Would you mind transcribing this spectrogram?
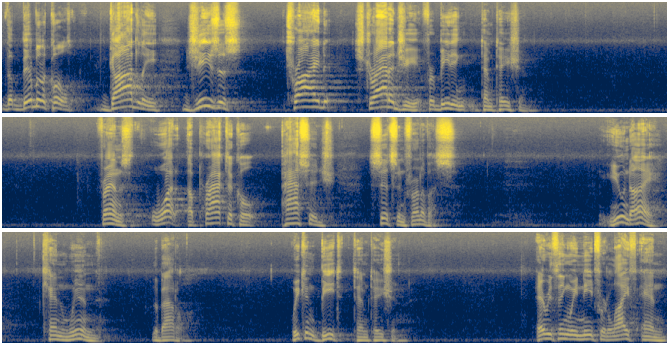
the biblical, godly, Jesus tried strategy for beating temptation? Friends, what a practical passage sits in front of us you and I can win the battle. We can beat temptation. Everything we need for life and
